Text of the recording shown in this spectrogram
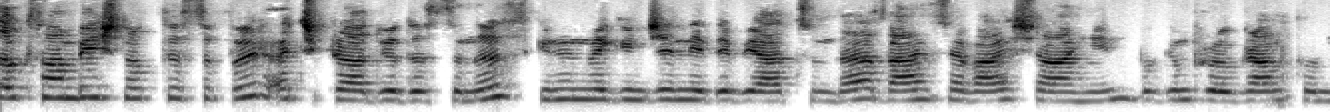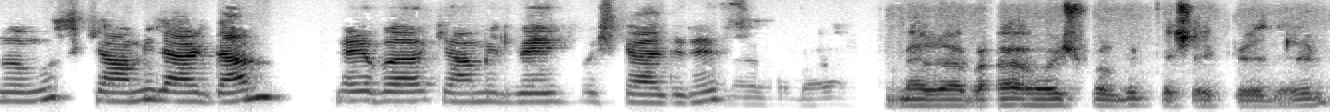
95.0 Açık Radyo'dasınız. Günün ve Güncel'in edebiyatında ben Seval Şahin. Bugün program konuğumuz Kamil Erdem. Merhaba Kamil Bey, hoş geldiniz. Merhaba. Merhaba, hoş bulduk. Teşekkür ederim.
